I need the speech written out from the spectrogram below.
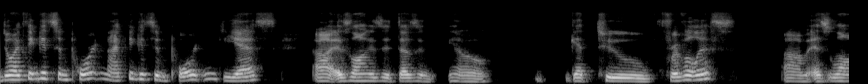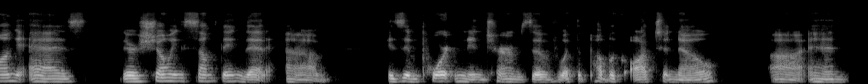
do I think it's important? I think it's important, yes, uh, as long as it doesn't, you know, get too frivolous um, as long as they're showing something that um, is important in terms of what the public ought to know. Uh, and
